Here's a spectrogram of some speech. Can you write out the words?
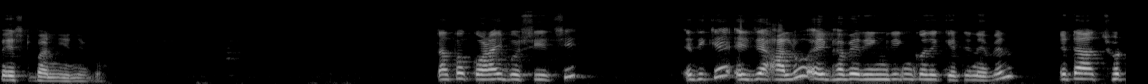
পেস্ট বানিয়ে নেব। তারপর কড়াই বসিয়েছি। এদিকে এই যে আলু, এইভাবে রিং রিং করে কেটে নেবেন। এটা ছোট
